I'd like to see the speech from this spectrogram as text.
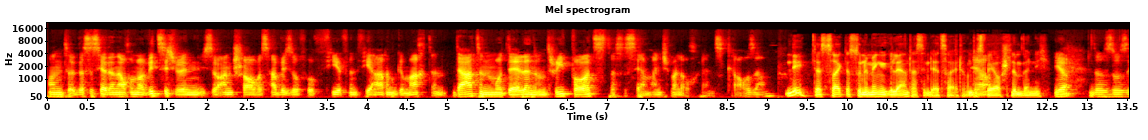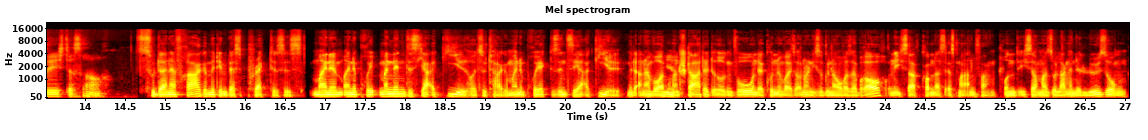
und das ist ja dann auch immer witzig, wenn ich so anschaue, was habe ich so vor vier, fünf Jahren gemacht an Datenmodellen und Reports. Das ist ja manchmal auch ganz grausam. Nee, das zeigt, dass du eine Menge gelernt hast in der Zeit. Und ja. das wäre auch schlimm, wenn nicht. Ja, das, so sehe ich das auch. Zu deiner Frage mit den Best Practices. Meine, meine Projekte, man nennt es ja agil heutzutage. Meine Projekte sind sehr agil. Mit anderen Worten, ja. man startet irgendwo und der Kunde weiß auch noch nicht so genau, was er braucht. Und ich sage, komm, lass erstmal anfangen. Und ich sage mal, solange eine Lösung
